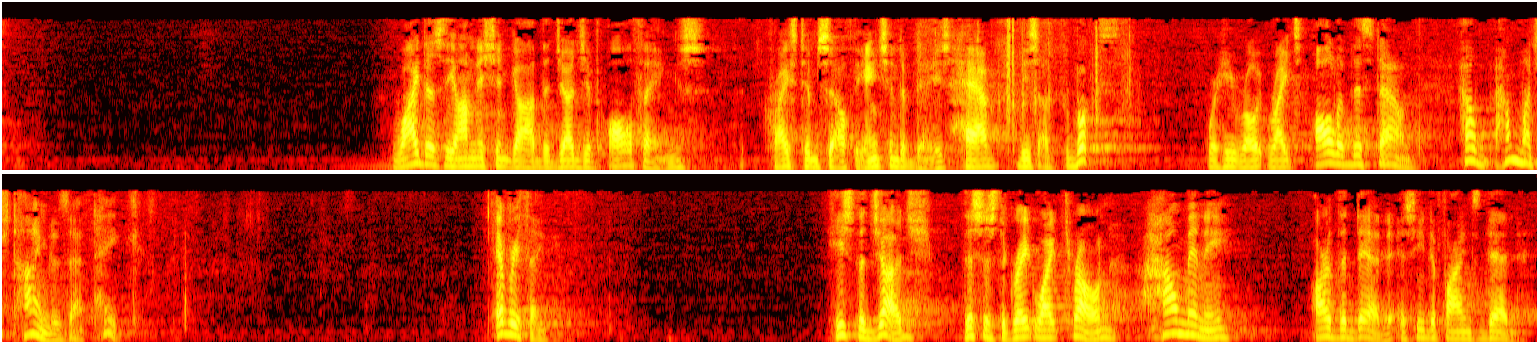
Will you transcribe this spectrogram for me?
Why does the omniscient God, the judge of all things, Christ himself, the Ancient of Days, have these other books where he wrote, writes all of this down? How, how much time does that take? Everything. He's the judge. This is the great white throne. How many are the dead as he defines dead?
